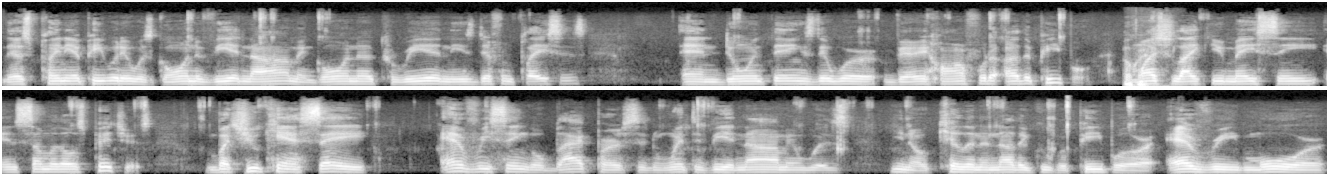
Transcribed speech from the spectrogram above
there's plenty of people that was going to Vietnam and going to Korea and these different places and doing things that were very harmful to other people, Okay. much like you may see in some of those pictures. But you can't say every single black person went to Vietnam and was, you know, killing another group of people, or every Moor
